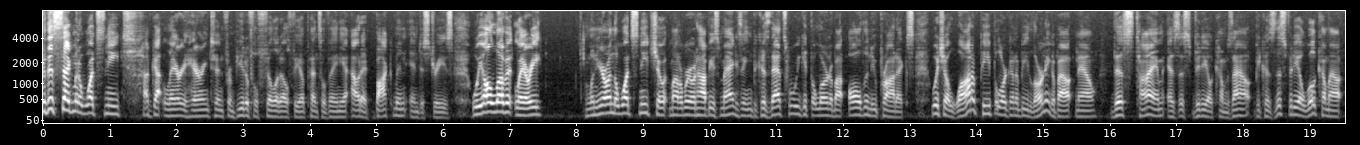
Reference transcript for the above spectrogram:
For this segment of What's Neat, I've got Larry Harrington from beautiful Philadelphia, Pennsylvania, out at Bachmann Industries. We all love it, Larry, when you're on the What's Neat show at Model Railroad Hobbyist Magazine, because that's where we get to learn about all the new products, which a lot of people are going to be learning about now this time as this video comes out, because this video will come out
